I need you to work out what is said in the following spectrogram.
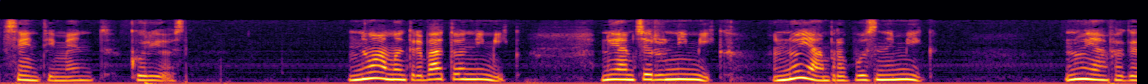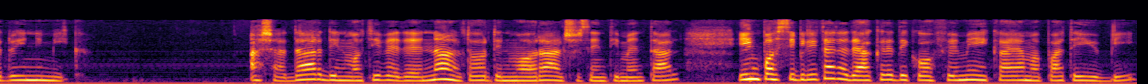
sentiment curios. Nu am întrebat-o nimic, nu i-am cerut nimic, nu i-am propus nimic, nu i-am făgăduit nimic. Așadar, din motive de înalt ordin moral și sentimental, imposibilitatea de a crede că o femeie ca ea mă poate iubi,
